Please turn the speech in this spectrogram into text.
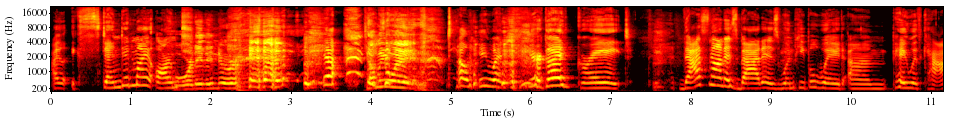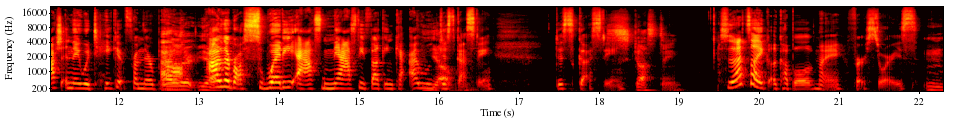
I extended my arm. Poured it into her hand. yeah, Tell me when. tell me when you're good great that's not as bad as when people would um, pay with cash and they would take it from their bra Out of their- yeah. out of their bra sweaty ass nasty fucking cash i was disgusting disgusting Disgusting. so that's like a couple of my first stories Mm,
